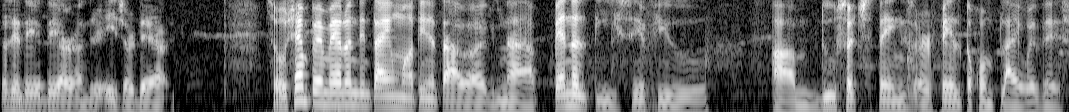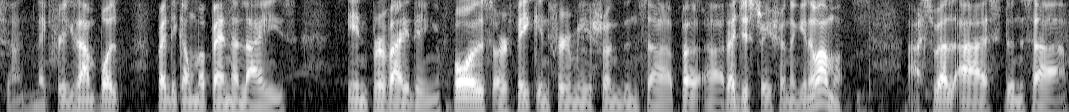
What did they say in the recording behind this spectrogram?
kasi they, they are underage or they are... So, syempre, meron din tayong mga tinatawag na penalties if you um, do such things or fail to comply with this. Um, like, for example, pwede kang ma-penalize in providing false or fake information dun sa uh, registration na ginawa mo. As well as dun sa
